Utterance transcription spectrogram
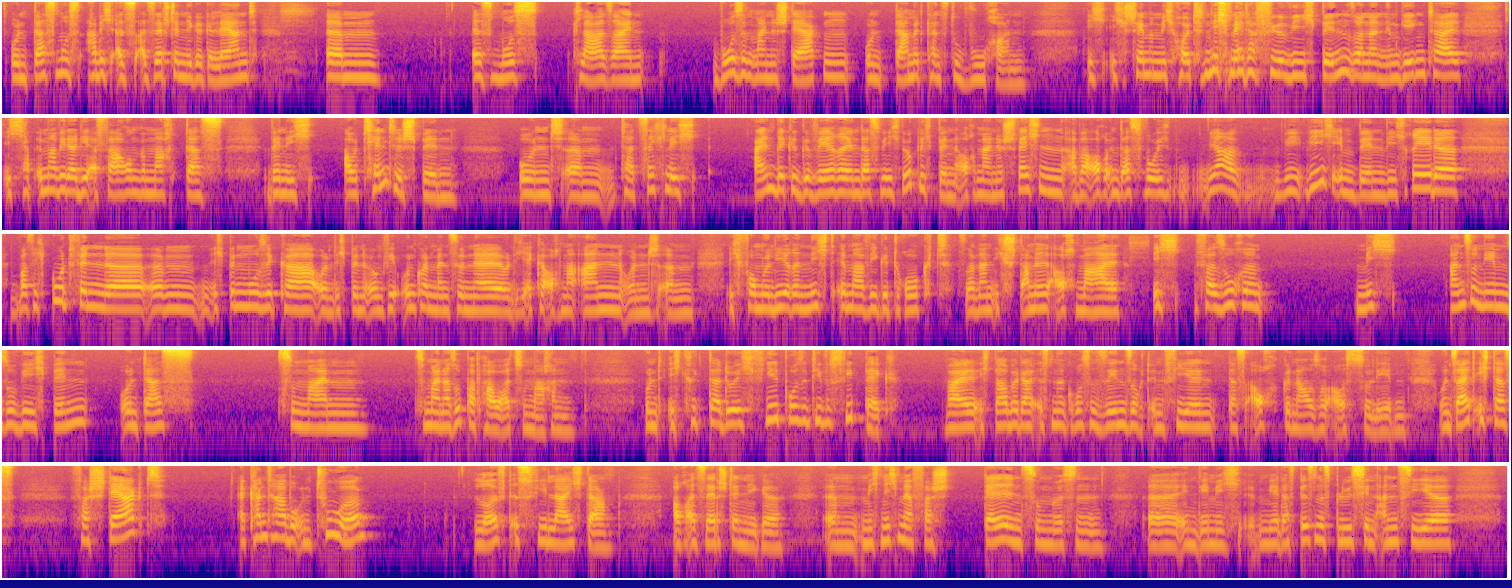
Und das muss, habe ich als, als Selbstständige gelernt. Ähm, es muss klar sein, wo sind meine Stärken und damit kannst du wuchern. Ich, ich, schäme mich heute nicht mehr dafür, wie ich bin, sondern im Gegenteil, ich habe immer wieder die Erfahrung gemacht, dass wenn ich authentisch bin und ähm, tatsächlich Einblicke gewähre in das, wie ich wirklich bin, auch in meine Schwächen, aber auch in das, wo ich, ja, wie, wie ich eben bin, wie ich rede, was ich gut finde. Ähm, ich bin Musiker und ich bin irgendwie unkonventionell und ich ecke auch mal an und ähm, ich formuliere nicht immer wie gedruckt, sondern ich stammel auch mal. Ich versuche, mich anzunehmen, so wie ich bin und das zu meinem, zu meiner Superpower zu machen. Und ich kriege dadurch viel positives Feedback, weil ich glaube, da ist eine große Sehnsucht in vielen, das auch genauso auszuleben. Und seit ich das verstärkt erkannt habe und tue, läuft es viel leichter, auch als Selbstständige, ähm, mich nicht mehr verstellen zu müssen, äh, indem ich mir das Businessblüschen anziehe.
